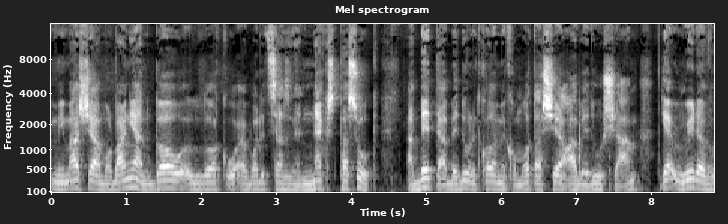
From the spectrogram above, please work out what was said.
mimasha morbanyan. Go look what it says in the next pasuk. Get rid of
